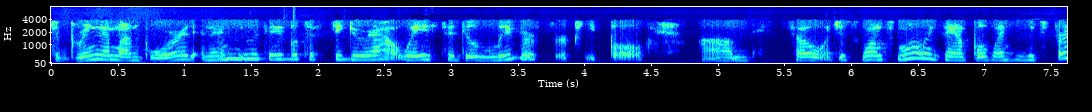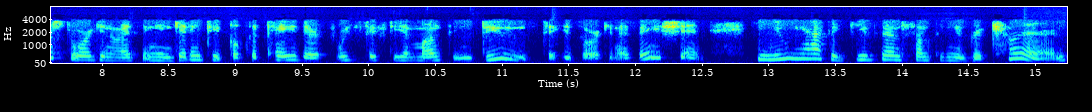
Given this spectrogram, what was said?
to bring them on board, and then he was able to figure out ways to deliver for people. Um, so, just one small example: when he was first organizing and getting people to pay their three fifty a month in dues to his organization, he knew he had to give them something in return,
